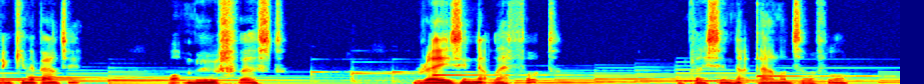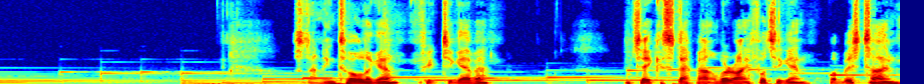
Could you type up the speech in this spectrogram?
Thinking about it. What moves first? Raising that left foot and placing that down onto the floor. Standing tall again, feet together. Take a step out of the right foot again. But this time,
